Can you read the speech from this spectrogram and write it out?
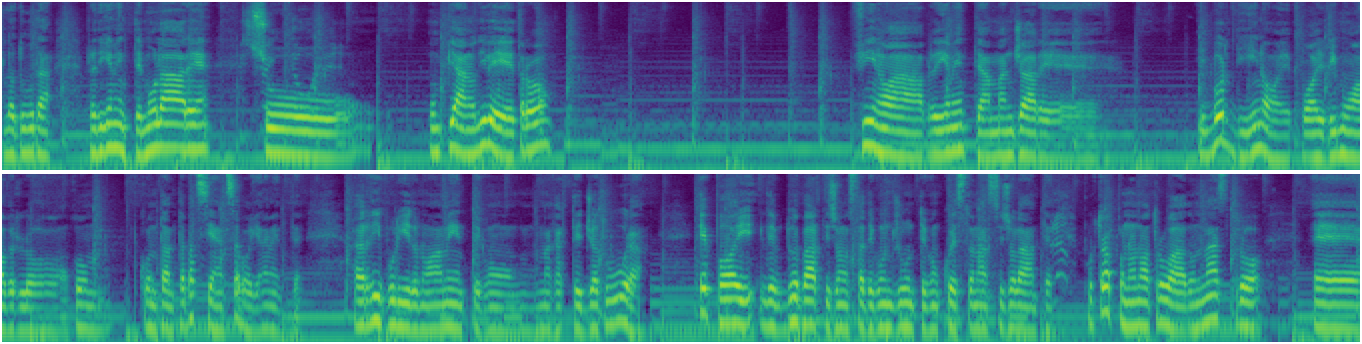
L'ho dovuta praticamente molare su un piano di vetro fino a praticamente a mangiare il bordino e poi rimuoverlo con, con tanta pazienza poi chiaramente ripulito nuovamente con una carteggiatura e poi le due parti sono state congiunte con questo nastro isolante. Purtroppo non ho trovato un nastro eh,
